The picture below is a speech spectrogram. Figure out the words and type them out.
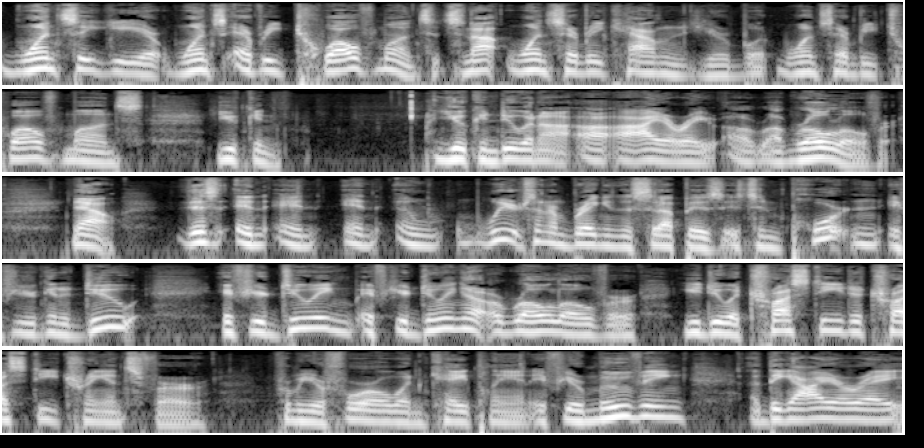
once a year, once every 12 months. It's not once every calendar year, but once every 12 months, you can you can do an IRA a, a rollover. Now, this and and and, and weird reason I'm bringing this up is it's important if you're going to do if you're doing if you're doing a, a rollover, you do a trustee to trustee transfer from your 401k plan. If you're moving the IRA,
